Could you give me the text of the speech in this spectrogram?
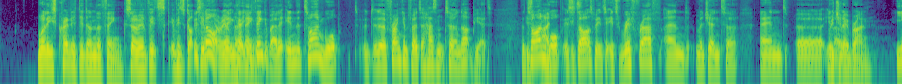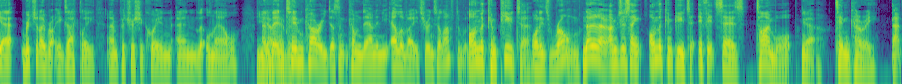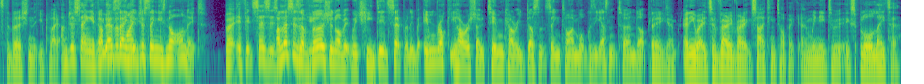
Well, he's credited on the thing. So if it's if it's got It's Tim not. Curry on the Okay, thing, you think about it. In the Time Warp, uh, Frank-N-Furter hasn't turned up yet. The Time I- Warp, it starts with it's, it's Riff Raff and Magenta and uh, Richard know, O'Brien. Yeah, Richard O'Brien, exactly, and Patricia Quinn and Little Nell. You and then everything. Tim Curry doesn't come down in the elevator until afterwards. On the computer. well, it's wrong. no, no, no. I'm just saying on the computer. If it says time warp, Yeah. Tim Curry, that's the version that you play. I'm just saying if I'm you just ever saying, find, just saying he's not on it. but if it says it's Unless there's a version of it which he did separately. But in Rocky Horror Show, Tim Curry doesn't sing Time Warp because he hasn't turned up There yet. you go. Anyway, it's a very, very exciting topic, and we need to explore later.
